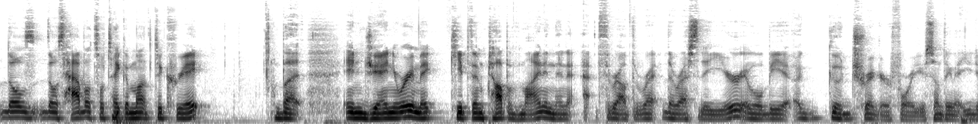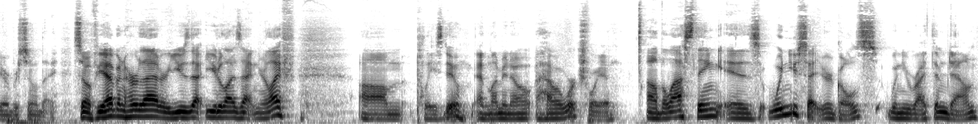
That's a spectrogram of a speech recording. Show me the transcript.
those those habits will take a month to create but in January, make keep them top of mind, and then throughout the re- the rest of the year, it will be a good trigger for you, something that you do every single day. So if you haven't heard that or use that, utilize that in your life, um, please do, and let me know how it works for you. Uh, the last thing is when you set your goals, when you write them down,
